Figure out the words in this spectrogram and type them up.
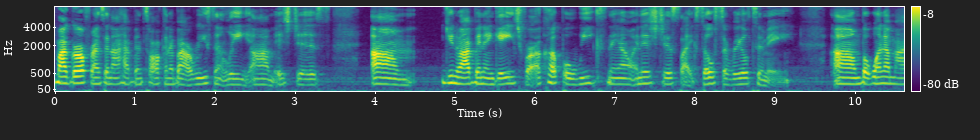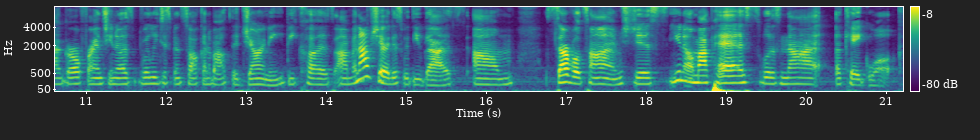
my girlfriends and I have been talking about recently um, is just, um, you know, I've been engaged for a couple weeks now, and it's just like so surreal to me. Um, but one of my girlfriends, you know, has really just been talking about the journey because, um, and I've shared this with you guys um, several times. Just, you know, my past was not a cakewalk.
